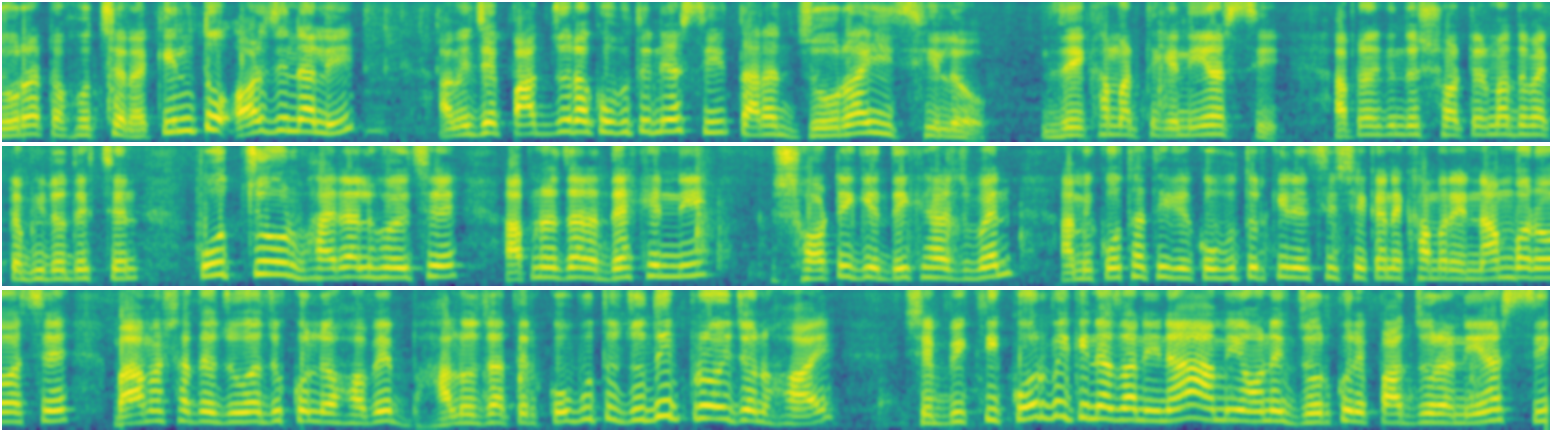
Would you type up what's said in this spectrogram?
জোড়াটা হচ্ছে না। কিন্তু অরিজিনালি আমি যে পাঁচ জোড়া কবুতর নিয়ে আসছি, তারা জোড়াই ছিল। যে খামার থেকে নিয়ে আসছি, আপনারা কিন্তু শর্টের মাধ্যমে একটা ভিডিও দেখছেন। প্রচুর ভাইরাল হয়েছে। আপনারা যারা দেখেননি শর্টে গিয়ে দেখে আসবেন। আমি কোথা থেকে কবুতর কিনেছি, সেখানে খামারের নাম্বারও আছে। বা আমার সাথে যোগাযোগ করলে হবে, ভালো জাতের কবুতর যদি প্রয়োজন হয়, সে বিক্রি করবে কিনা জানি না। আমি অনেক জোর করে পাঁচ জোড়া নিয়ে আসছি।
